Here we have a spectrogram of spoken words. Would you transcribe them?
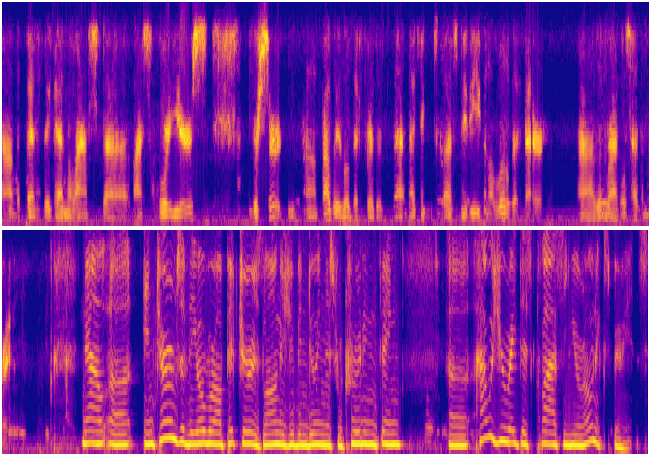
uh, the best they've had in the last uh, last four years, for certain. Uh, probably a little bit further than that. And I think this class maybe even a little bit better uh, than Rivals had them rated. Now, uh, in terms of the overall picture, as long as you've been doing this recruiting thing, uh, how would you rate this class in your own experience?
